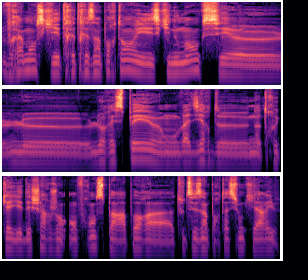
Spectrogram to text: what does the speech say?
vraiment, ce qui est très très important et ce qui nous manque, c'est euh, le, le respect, on va dire, de notre cahier des charges en, en France par rapport à toutes ces importations qui arrivent.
